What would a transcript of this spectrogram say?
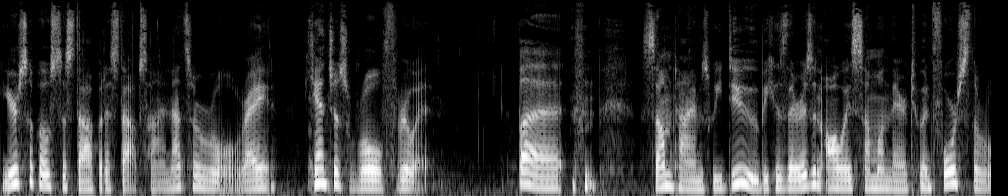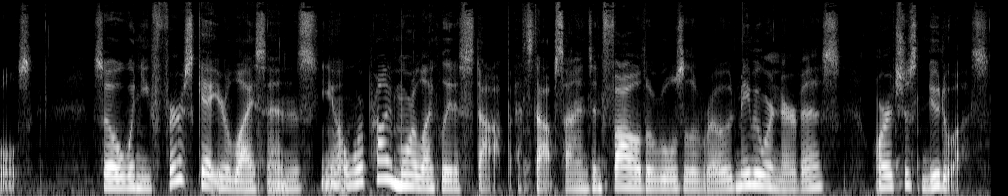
You're supposed to stop at a stop sign. That's a rule, right? You can't just roll through it. But sometimes we do because there isn't always someone there to enforce the rules. So when you first get your license, you know, we're probably more likely to stop at stop signs and follow the rules of the road. Maybe we're nervous or it's just new to us.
